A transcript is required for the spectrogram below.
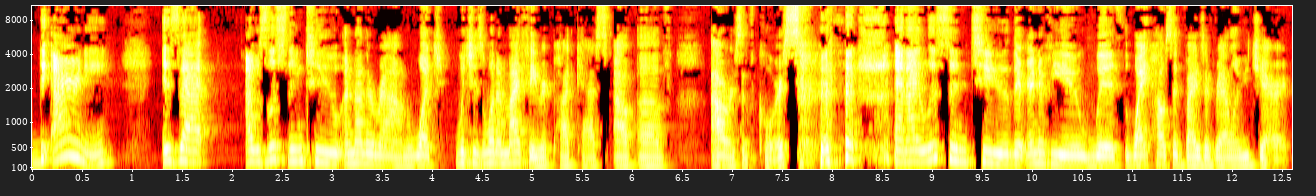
the irony is that I was listening to another round, which which is one of my favorite podcasts out of ours, of course. and I listened to their interview with White House advisor Valerie Jarrett.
